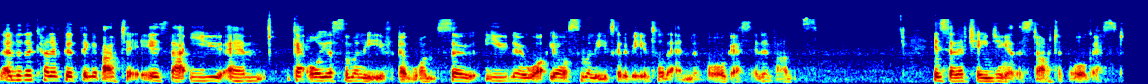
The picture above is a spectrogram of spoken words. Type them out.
another kind of good thing about it is that you um, get all your summer leave at once, so you know what your summer leave is going to be until the end of August in advance, instead of changing at the start of August.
